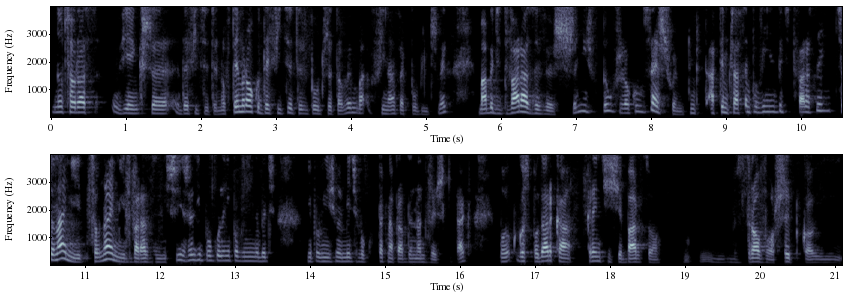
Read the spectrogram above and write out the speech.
no coraz większe deficyty. No w tym roku deficyt budżetowy w finansach publicznych ma być dwa razy wyższy niż był w roku zeszłym, a tymczasem powinien być dwa razy, co najmniej, co najmniej dwa razy niższy, jeżeli w ogóle nie powinny być, nie powinniśmy mieć wokół tak naprawdę nadwyżki, tak? Bo gospodarka kręci się bardzo zdrowo, szybko i,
